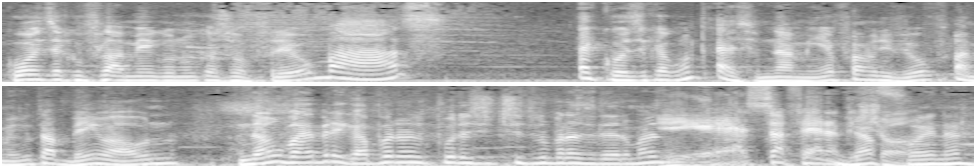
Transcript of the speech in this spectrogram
coisa que o Flamengo nunca sofreu, mas é coisa que acontece. Na minha forma de ver, o Flamengo tá bem mal. Não vai brigar por, por esse título brasileiro, mas. E essa fera Já bicho. foi, né?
